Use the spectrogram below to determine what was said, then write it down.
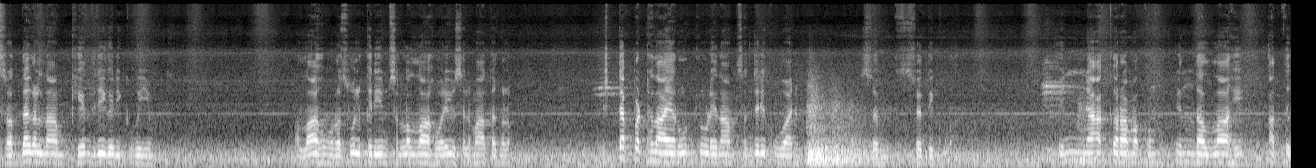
ശ്രദ്ധകൾ നാം കേന്ദ്രീകരിക്കുകയും അള്ളാഹു റസൂൽ കരീം സല്ലാഹു അലൈഹി തങ്ങളും ഇഷ്ടപ്പെട്ടതായ റൂട്ടിലൂടെ നാം സഞ്ചരിക്കുവാനും ശ്രദ്ധിക്കുക. ഇന്ന അക്രമക്കും ഇന്ദാഹി അത്ത്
